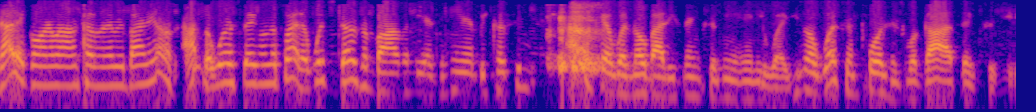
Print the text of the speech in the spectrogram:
Now they're going around telling everybody else I'm the worst thing on the planet, which doesn't bother me at the end because see, I don't care what nobody thinks of me anyway. You know what's important is what God thinks of you.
